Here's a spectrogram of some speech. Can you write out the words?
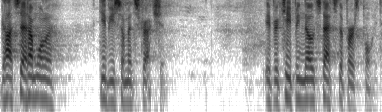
God said, I'm going to give you some instruction. If you're keeping notes, that's the first point.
